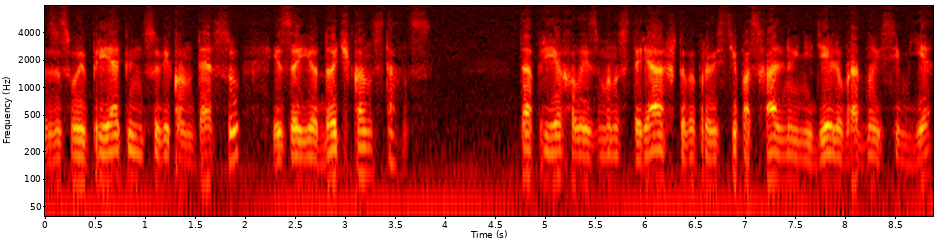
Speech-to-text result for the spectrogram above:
за свою приятельницу Виконтессу и за ее дочь Констанс. Та приехала из монастыря, чтобы провести пасхальную неделю в родной семье,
